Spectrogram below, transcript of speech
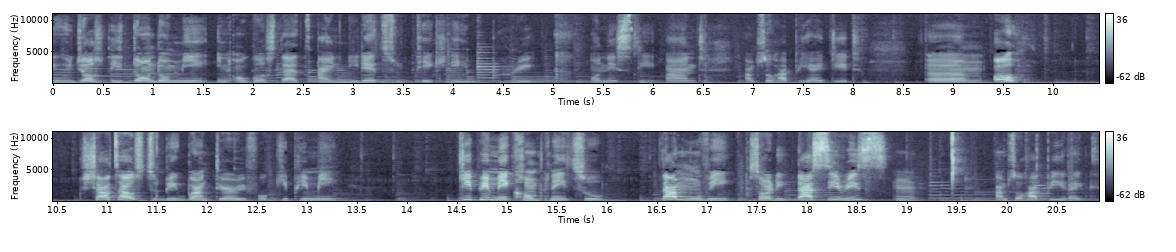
it just it dawned on me in august that i needed to take a break honestly and i'm so happy i did. Um oh shout out to big bang theory for keeping me keeping me company too. That movie sorry that series mm, i'm so happy like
